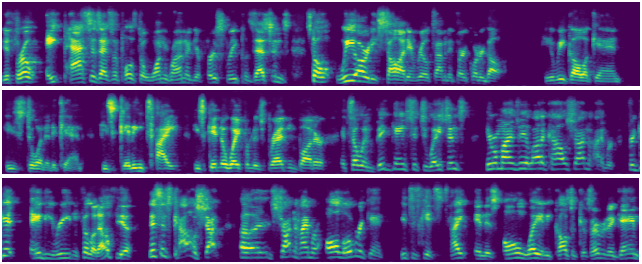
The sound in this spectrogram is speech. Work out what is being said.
you throw eight passes as opposed to one run on your first three possessions. So we already saw it in real time in the third quarter. Go, here we go again. He's doing it again. He's getting tight. He's getting away from his bread and butter. And so in big game situations, he reminds me a lot of Kyle Schottenheimer. Forget Andy Reid in Philadelphia. This is Kyle Schott, uh, Schottenheimer all over again. He just gets tight in his own way, and he calls a conservative game.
